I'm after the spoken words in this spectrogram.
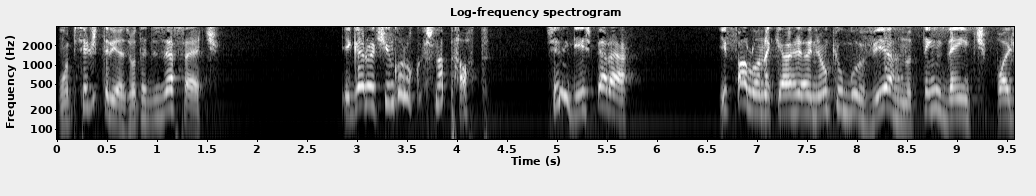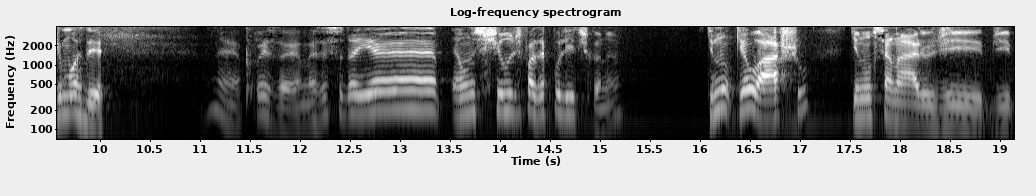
Uma precisa de 13, outra de 17. E Garotinho colocou isso na pauta, sem ninguém esperar. E falou naquela reunião que o governo tem dente, pode morder. É, pois é, mas isso daí é, é um estilo de fazer política, né? Que, no- que eu acho que num cenário de, de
